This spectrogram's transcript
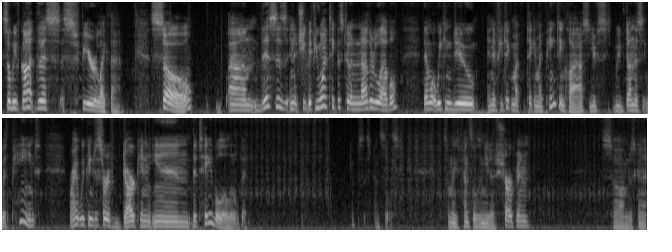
so we've got this sphere like that. So um, this is in a cheap. If you want to take this to another level, then what we can do, and if you take my taken my painting class, you've we've done this with paint, right? We can just sort of darken in the table a little bit. Oops, this pencils. Some of these pencils need to sharpen. So I'm just gonna,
